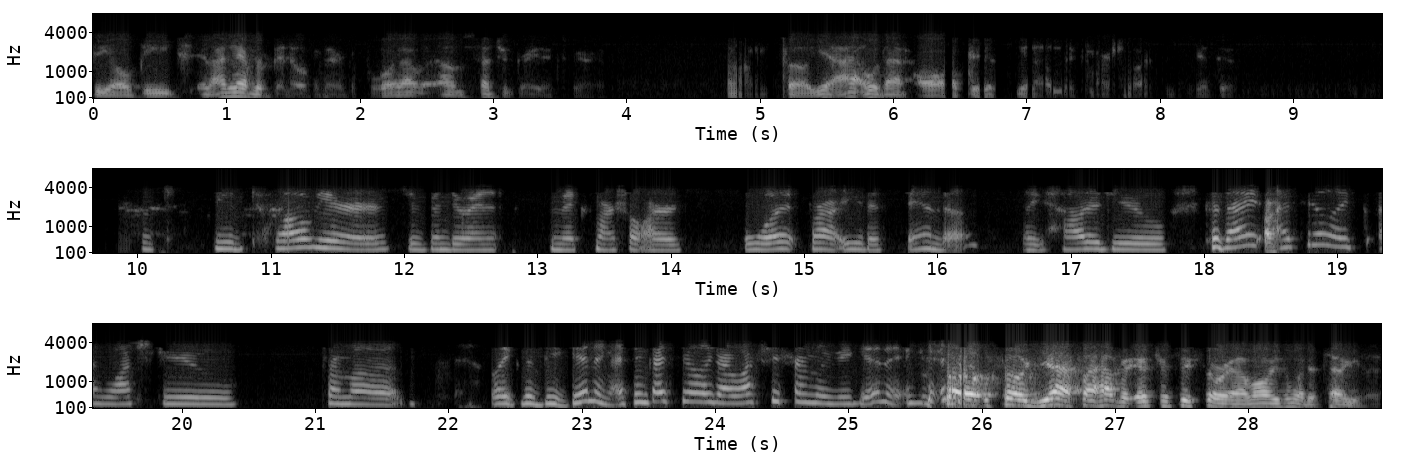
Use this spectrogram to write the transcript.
Seal Beach, and I'd never been over there before. That was, that was such a great experience. Um, so yeah, I owe that all to you know the commercial arts for 12 years you've been doing mixed martial arts. What brought you to stand up? Like, how did you? Because I I feel like I watched you from a like the beginning. I think I feel like I watched you from the beginning. so so yes, I have an interesting story. I've always wanted to tell you this.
